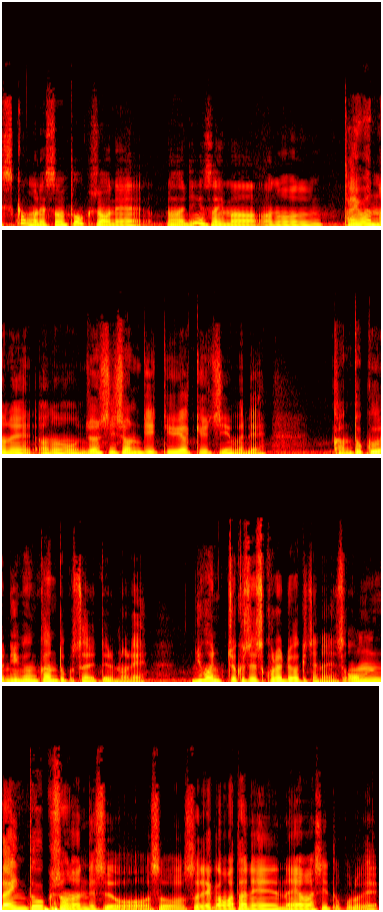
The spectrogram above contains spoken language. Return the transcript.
でしかもね、そのトークショーね、まあ、リンさん今、あの、台湾のね、あの、ジョンシー・ションディっていう野球チームで、監督、2軍監督されてるので、日本に直接来られるわけじゃないんです。オンライントークショーなんですよ。そう、それがまたね、悩ましいところで。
